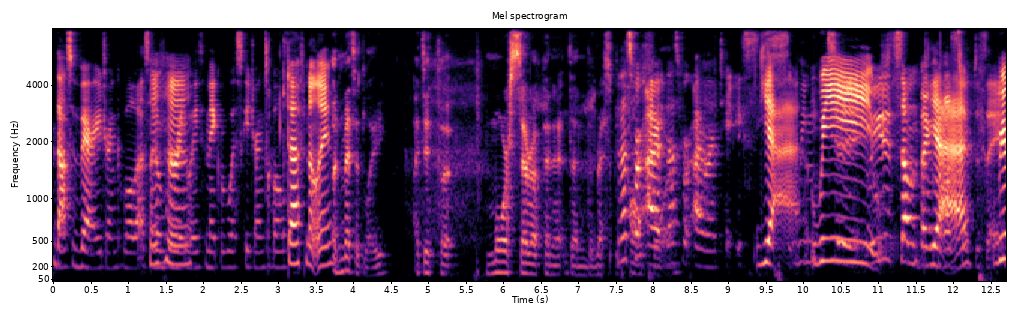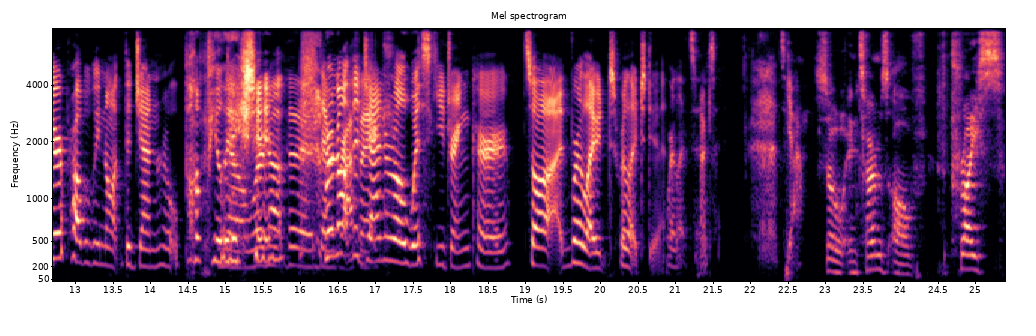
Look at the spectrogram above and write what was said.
That's very drinkable. That's like a great way to make a whiskey drinkable. definitely. Admittedly, I did put more syrup in it than the recipe But that's called for our that's for our taste. Yeah, we we- to, we need something Yeah, positive to say. we're probably not the general population. no, population. we're not the We're not the general whiskey drinker, so uh, we're allowed. We're allowed to do it. We're allowed to. I'd say. We're allowed to. Yeah. So in terms of the price,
